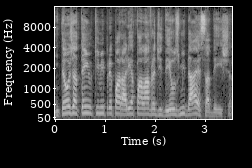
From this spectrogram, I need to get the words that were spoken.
Então eu já tenho que me preparar e a palavra de Deus me dá essa deixa.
